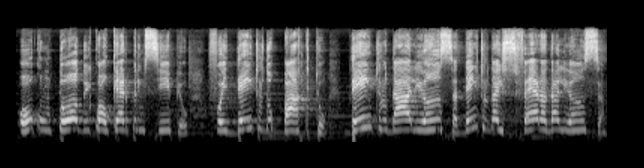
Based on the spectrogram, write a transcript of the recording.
ou com todo e qualquer princípio. Foi dentro do pacto, dentro da aliança, dentro da esfera da aliança.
